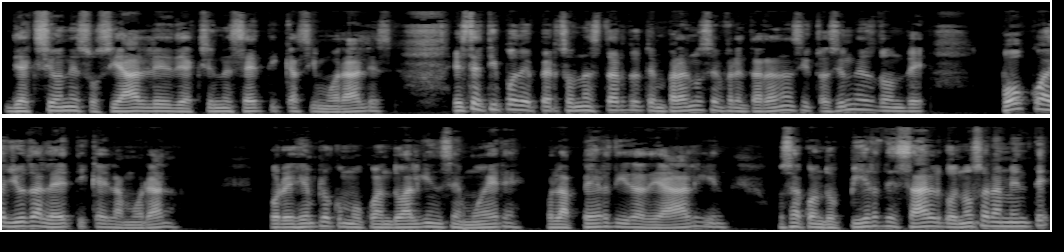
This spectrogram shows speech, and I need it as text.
de acciones sociales, de acciones éticas y morales. Este tipo de personas tarde o temprano se enfrentarán a situaciones donde poco ayuda la ética y la moral. Por ejemplo, como cuando alguien se muere o la pérdida de alguien. O sea, cuando pierdes algo, no solamente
